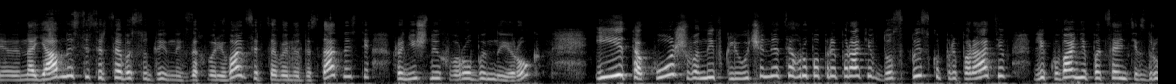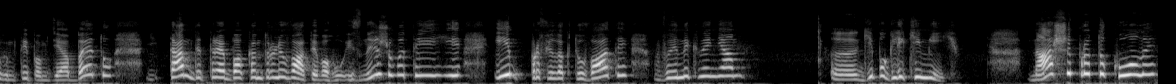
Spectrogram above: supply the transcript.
е, наявністю серцево-судинних захворювань, серцевої недостатності, хронічної нирок. І також вони включені, ця група препаратів, до списку препаратів лікування пацієнтів з другим типом діабету, там, де треба контролювати вагу і знижувати її, і профілактувати виникнення е, гіпоглікемій. Наші протоколи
